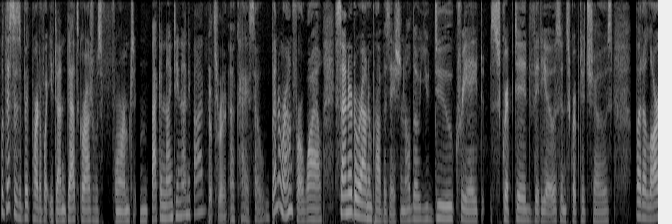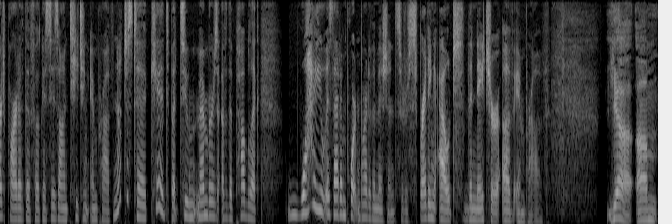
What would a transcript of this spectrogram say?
Well, this is a big part of what you've done. Dad's Garage was formed back in 1995. That's right. Okay, so been around for a while, centered around improvisation, although you do create scripted videos and scripted shows. But a large part of the focus is on teaching improv, not just to kids, but to members of the public. Why is that important part of the mission, sort of spreading out the nature of improv? Yeah. Um,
